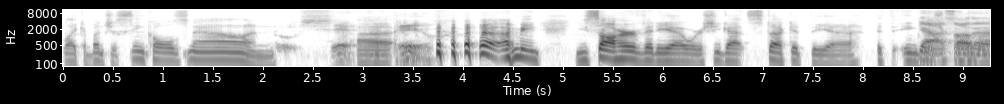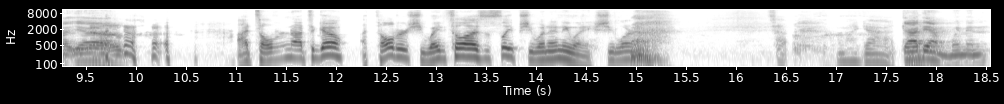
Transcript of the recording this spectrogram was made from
like a bunch of sinkholes now, and Oh shit! Uh, Damn. I mean, you saw her video where she got stuck at the uh at the English. Yeah, I saw that. Yeah. Yeah. I told her not to go. I told her she waited till I was asleep. She went anyway. She learned. So- oh my god. Goddamn women.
